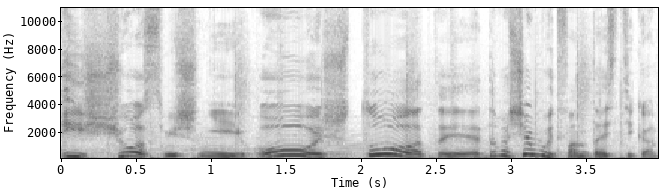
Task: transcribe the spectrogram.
Еще смешнее. Ой, что ты? Это вообще будет фантастика.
